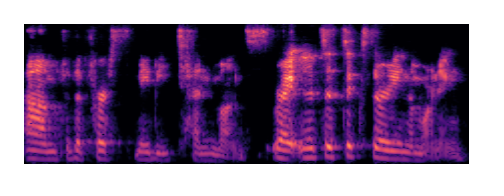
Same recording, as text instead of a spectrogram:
um, for the first maybe 10 months right and it's at 6.30 in the morning.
